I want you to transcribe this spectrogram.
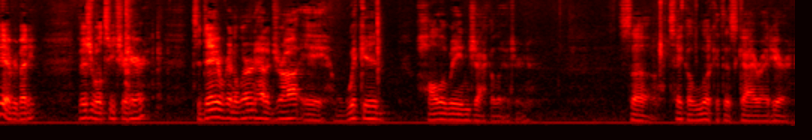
Hey everybody, visual teacher here. Today we're going to learn how to draw a wicked Halloween jack-o'-lantern. So take a look at this guy right here.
